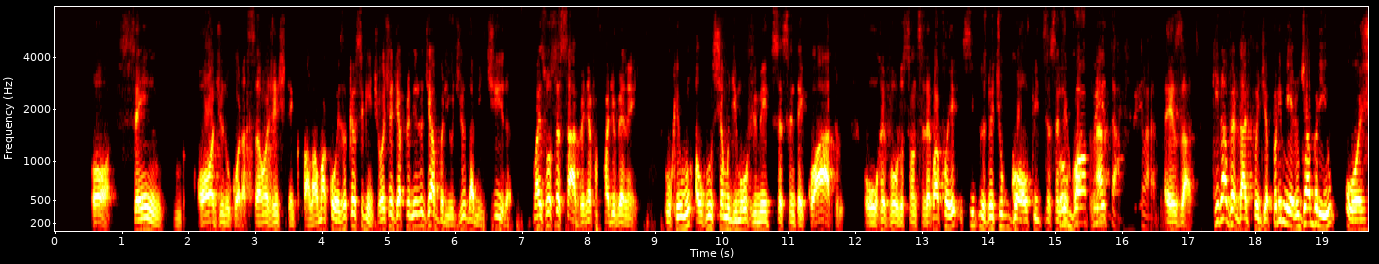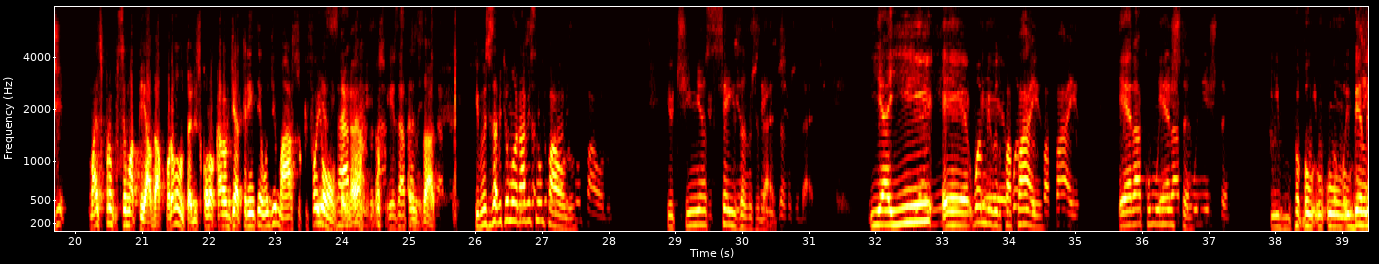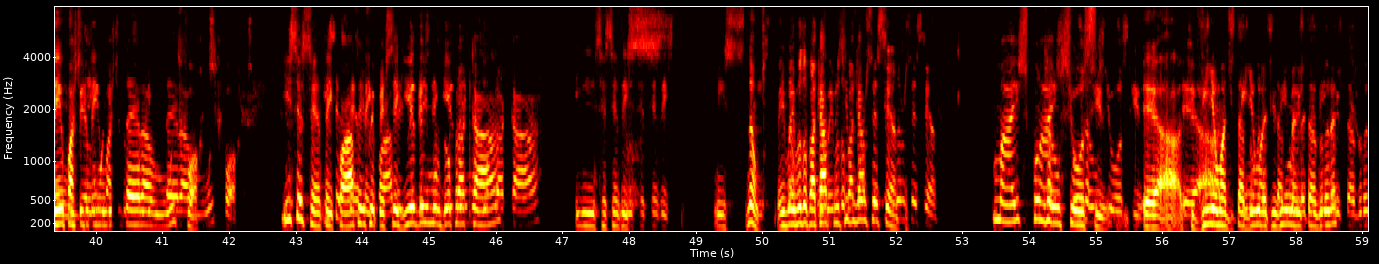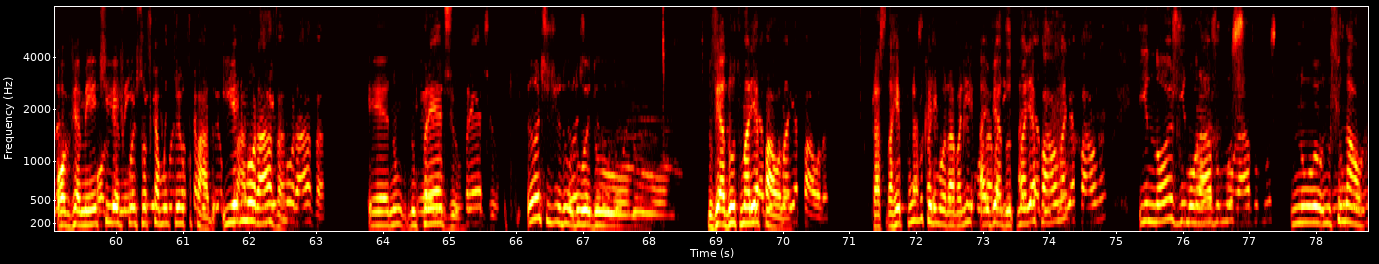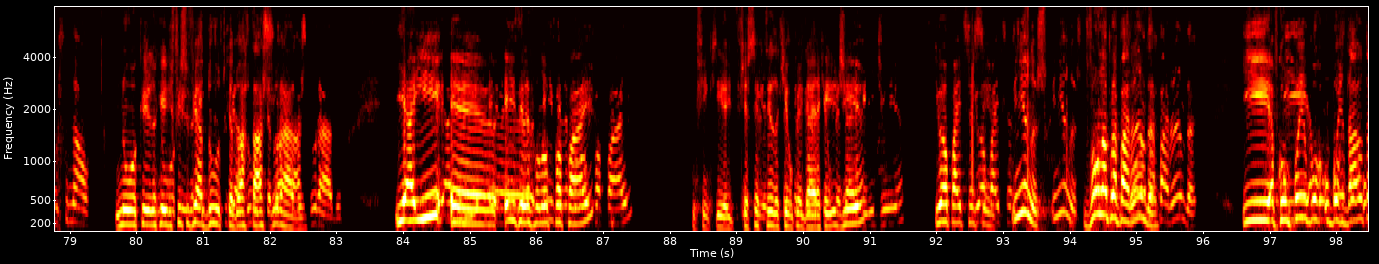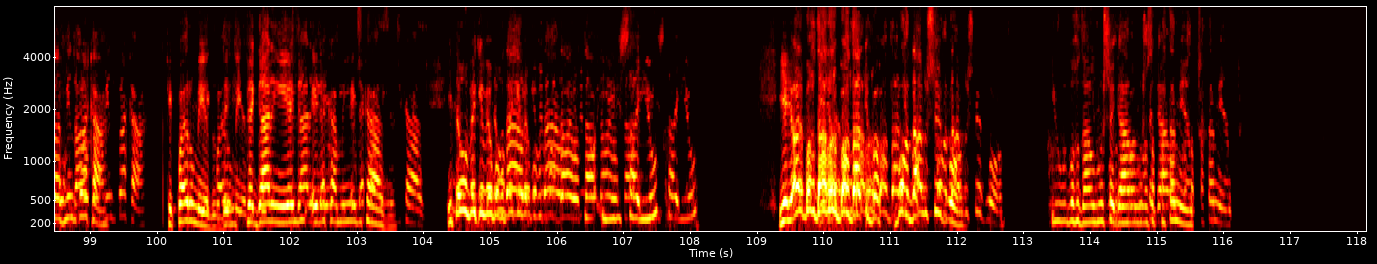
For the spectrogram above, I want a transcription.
ó, sem ódio no coração, a gente tem que falar uma coisa que é o seguinte: hoje é dia 1 de abril, dia da mentira, mas você sabe, né, Fafá de Belém? O que alguns chamam de movimento 64, ou Revolução de 64, foi simplesmente o golpe de 64. O golpe né? militar, claro. Exato. Que na verdade foi dia 1 de abril, hoje, mas para ser uma piada pronta, eles colocaram dia 31 de março, que foi exatamente, ontem, né? Exatamente. Exato. E você sabe que eu morava em São Paulo. Eu tinha seis anos de idade. E aí, é, um amigo do papai era comunista. E o, em Belém o Partido Comunista era muito forte. Em 64 ele foi perseguido e mudou para cá em 66. Não, ele mudou para cá no princípio dos anos 60. Mas, quando anunciou-se é, que vinha uma ditadura, que vinha uma ditadura, obviamente ele começou a ficar muito preocupado. E ele morava é, num, num prédio, que, antes de, do, do, do, do, viaduto Maria Paula. Praça da República, ele morava ali, aí viaduto Maria Paula, e nós morávamos no, no final, no aquele, naquele edifício viaduto, que é do Artacho Jurado. E aí, é, ele telefonou para o papai, enfim, que tinha certeza que iam pegar ele aquele dia. E o papai disse assim: Meninos, vão lá para a varanda e acompanhem o bordado, está vindo para cá. Porque qual era o medo? Deles pegarem ele, ele a caminho de casa. Então vamos ver quem veio o bordado, bordado e tal. E ele saiu. E ele, olha, bordado, olha, bordado. E o bordado chegou. E o bordado não chegava no nosso apartamento.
